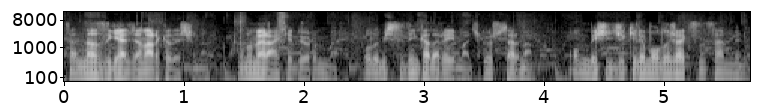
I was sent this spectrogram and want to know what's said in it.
Sen nasıl geleceksin arkadaşına? Onu merak ediyorum ben. Oğlum istediğin kadar iyi maç göstermem. 15. kilim olacaksın sen benim.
